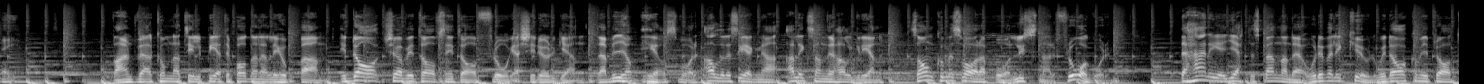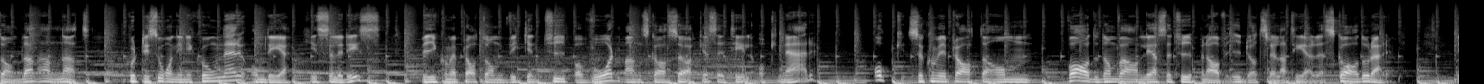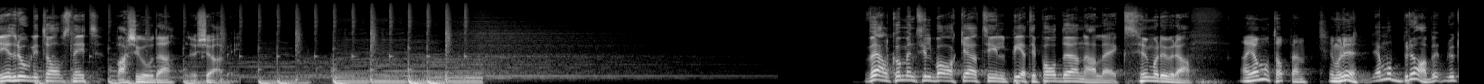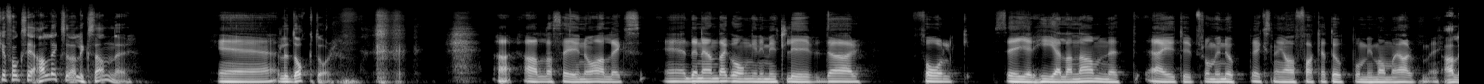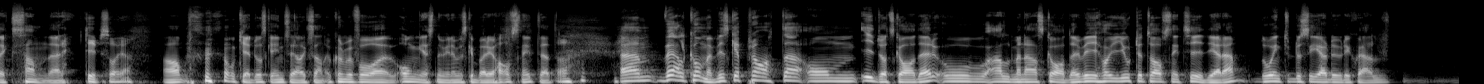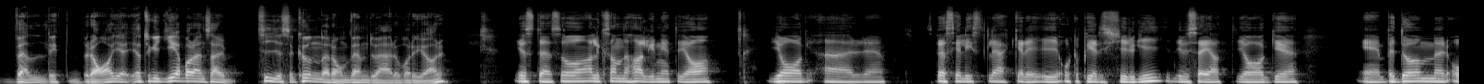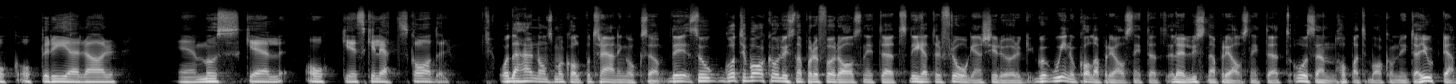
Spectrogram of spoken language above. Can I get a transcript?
Nej. Varmt välkomna till PT-podden allihopa. Idag kör vi ett avsnitt av Fråga Kirurgen där vi har med oss vår alldeles egna Alexander Hallgren som kommer svara på lyssnarfrågor. Det här är jättespännande och det är väldigt kul och idag kommer vi prata om bland annat kortisoninjektioner, om det är hiss eller diss. Vi kommer prata om vilken typ av vård man ska söka sig till och när. Och så kommer vi prata om vad de vanligaste typerna av idrottsrelaterade skador är. Det är ett roligt avsnitt. Varsågoda, nu kör vi. Välkommen tillbaka till PT-podden, Alex. Hur mår du idag? Ja, jag mår toppen. Hur mår du? Jag mår bra. Brukar folk säga Alex eller Alexander? Eh, Eller doktor? alla säger nog Alex. Eh, den enda gången i mitt liv där folk säger hela namnet är ju typ från min uppväxt när jag har fuckat upp och min mamma är arg på mig. Alexander. Typ så ja. Ja, okej, då ska jag inte säga Alexander. Då kommer du få ångest nu innan vi ska börja avsnittet. Ja. Ehm, välkommen. Vi ska prata om idrottsskador och allmänna skador. Vi har ju gjort ett avsnitt tidigare. Då introducerar du dig själv väldigt bra. Jag, jag tycker ge bara en så här 10 sekunder om vem du är och vad du gör. Just det, så Alexander Hallgren heter jag. Jag är eh, specialistläkare i ortopedisk kirurgi, det vill säga att jag eh, bedömer och opererar eh, muskel och skelettskador. Och Det här är någon som har koll på träning också. Det, så gå tillbaka och lyssna på det förra avsnittet. Det heter Fråga en kirurg. Gå in och kolla på det avsnittet, eller lyssna på det avsnittet och sen hoppa tillbaka om du inte har gjort det.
